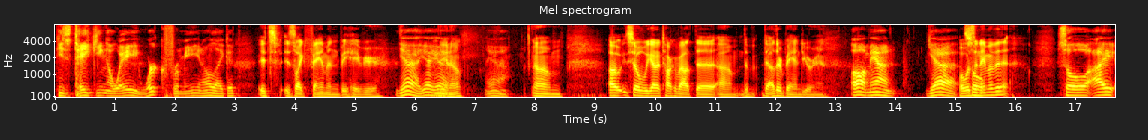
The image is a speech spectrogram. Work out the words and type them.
he's taking away work from me, you know, like it It's it's like famine behavior. Yeah, yeah, yeah. You know. Yeah. Um, oh, so we got to talk about the um the the other band you were in. Oh man. Yeah. What was so- the name of it? So I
